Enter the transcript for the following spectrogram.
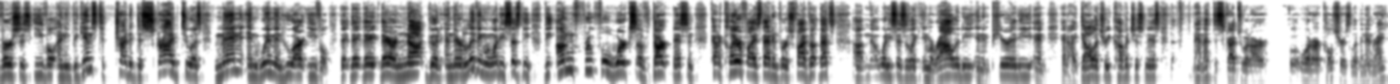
versus evil, and he begins to try to describe to us men and women who are evil. They, they, they, they are not good, and they're living in what he says the, the unfruitful works of darkness, and kind of clarifies that in verse 5. That's um, what he says is like immorality and impurity and, and idolatry, covetousness. Man, that describes what our what our culture is living in, right?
